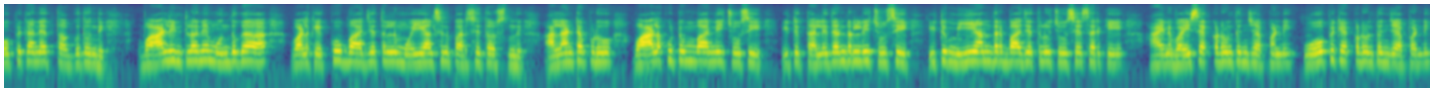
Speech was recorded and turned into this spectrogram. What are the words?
ఓపిక అనేది తగ్గుతుంది. వాళ్ళ ఇంట్లోనే ముందుగా వాళ్ళకి ఎక్కువ బాధ్యతలను మోయాల్సిన పరిస్థితి వస్తుంది. అలాంటప్పుడు వాళ్ళ కుటుంబాన్ని చూసి ఇటు తల్లిదండ్రుల్ని చూసి ఇటు మీ అందరి బాధ్యతలు చూసేసరికి ఆయన వయసు ఎక్కడ ఉంటుంది చెప్పండి ఓపిక ఎక్కడ ఉంటుంది చెప్పండి.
